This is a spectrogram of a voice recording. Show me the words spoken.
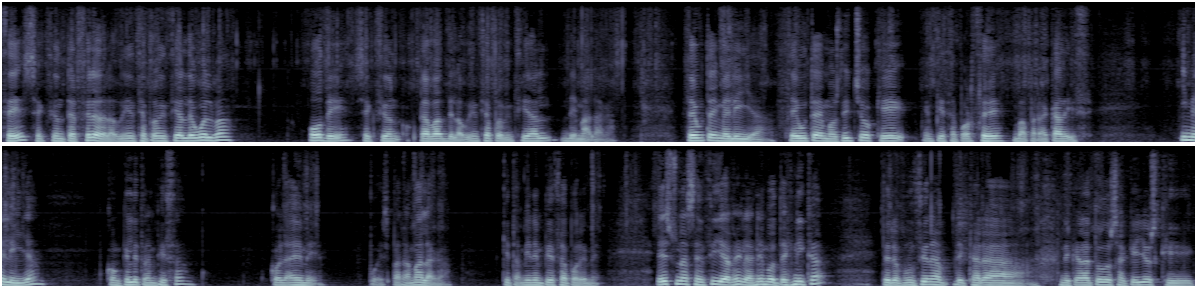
C, sección tercera de la Audiencia Provincial de Huelva, o D, sección octava de la Audiencia Provincial de Málaga. Ceuta y Melilla. Ceuta hemos dicho que empieza por C, va para Cádiz. ¿Y Melilla? ¿Con qué letra empieza? Con la M. Pues para Málaga, que también empieza por M. Es una sencilla regla mnemotécnica, pero funciona de cara, de cara a todos aquellos que,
